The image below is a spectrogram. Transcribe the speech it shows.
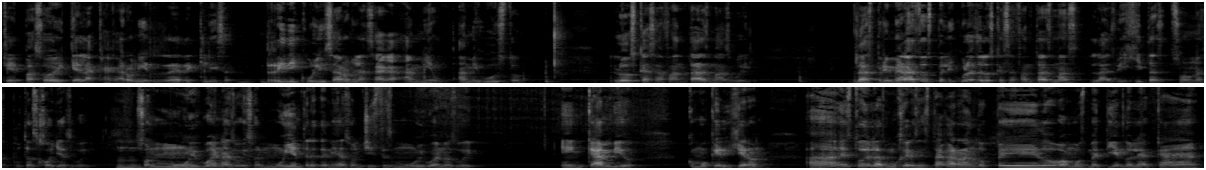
Que pasó y que la cagaron y ridiculiza- ridiculizaron la saga a mi, a mi gusto. Los cazafantasmas, güey. Las primeras dos películas de los cazafantasmas, las viejitas, son unas putas joyas, güey. Son muy buenas, güey. Son muy entretenidas, son chistes muy buenos, güey. En cambio, como que dijeron, ah, esto de las mujeres está agarrando pedo, vamos metiéndole acá.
